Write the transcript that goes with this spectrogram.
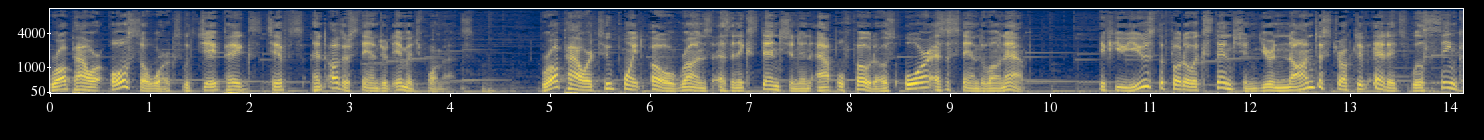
RAW Power also works with JPEGs, TIFFs, and other standard image formats. RAW Power 2.0 runs as an extension in Apple Photos or as a standalone app. If you use the photo extension, your non destructive edits will sync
